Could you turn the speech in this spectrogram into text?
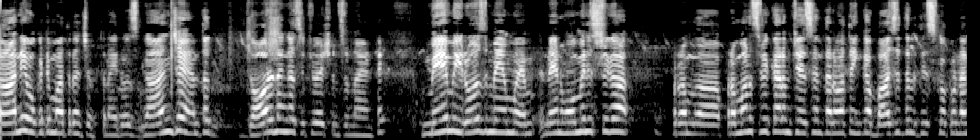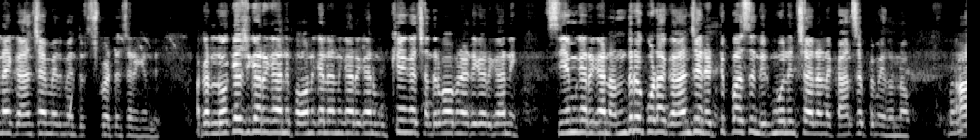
కానీ ఒకటి మాత్రం చెప్తున్నా ఈరోజు గాంజా ఎంత దారుణంగా సిచ్యువేషన్స్ ఉన్నాయంటే మేము ఈరోజు మేము నేను హోమ్ మినిస్టర్గా ప్రమాణ స్వీకారం చేసిన తర్వాత ఇంకా బాధ్యతలు తీసుకోకుండానే గాంజా మీద మేము దృష్టి పెట్టడం జరిగింది. అక్కడ లోకేష్ గారు కానీ పవన్ కళ్యాణ్ గారు కానీ ముఖ్యంగా చంద్రబాబు నాయుడు గారు కానీ సీఎం గారు కానీ అందరూ కూడా గాంజా నెట్టి పర్సెంట్ నిర్మూలించాలన్న కాన్సెప్ట్ మీద ఉన్నాం. ఆ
